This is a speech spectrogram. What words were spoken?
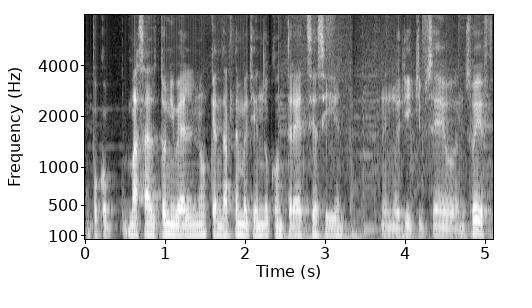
un poco más alto nivel, ¿no? Que andarte metiendo con threads y así en, en Objective-C o en Swift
